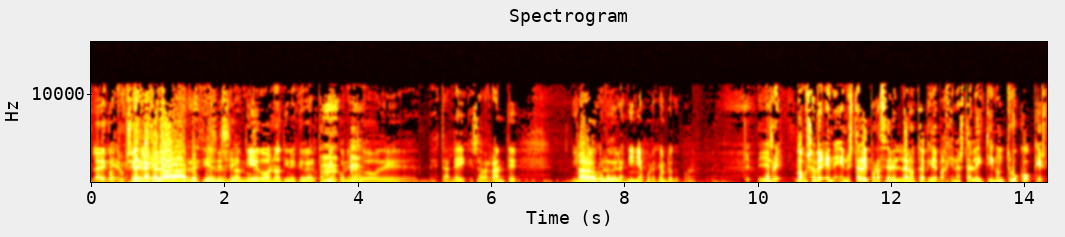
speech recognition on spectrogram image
La deconstrucción de la que hablaba recién Sí, sí. don Diego, ¿no? Tiene que ver también con esto de, de esta ley que es aberrante, vinculado Claro. con lo de las niñas, por ejemplo, que bueno, y Hombre, vamos a ver, en, en esta ley, por hacer la nota de pie de página, esta ley tiene un truco que es,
